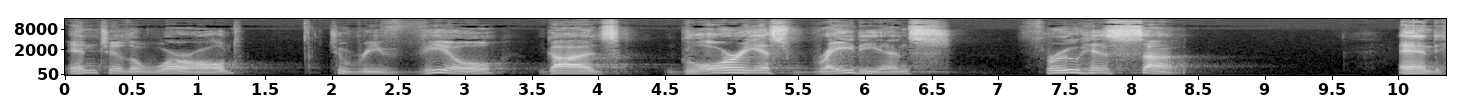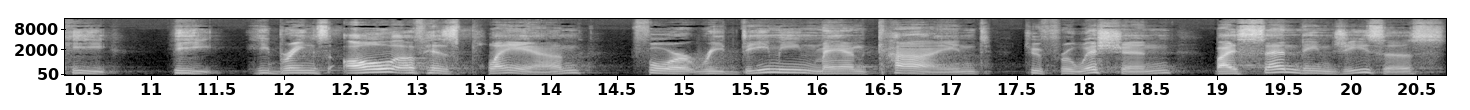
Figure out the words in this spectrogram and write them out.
into the world to reveal God's glorious radiance through his son. And he, he, he brings all of his plan for redeeming mankind to fruition by sending Jesus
